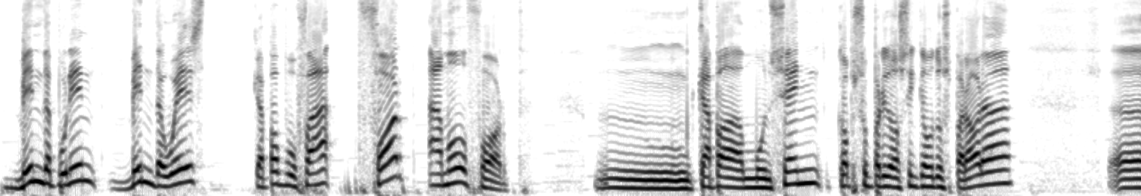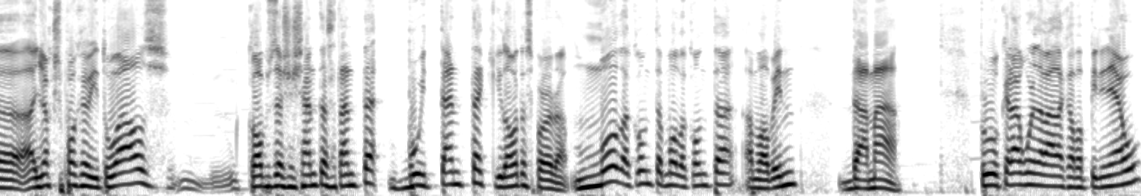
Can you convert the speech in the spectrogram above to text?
Vent de ponent, vent de oest, que pot bufar fort a molt fort. Mm, cap a Montseny, cop superior als 5 km per hora, eh, a llocs poc habituals, cops de 60, 70, 80 km per hora. Molt de compte, molt de compte amb el vent de mà. Provocarà alguna nevada cap al Pirineu,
